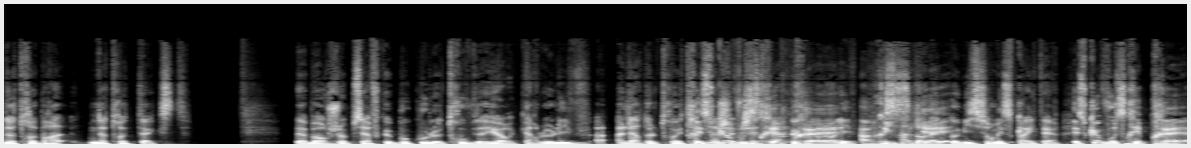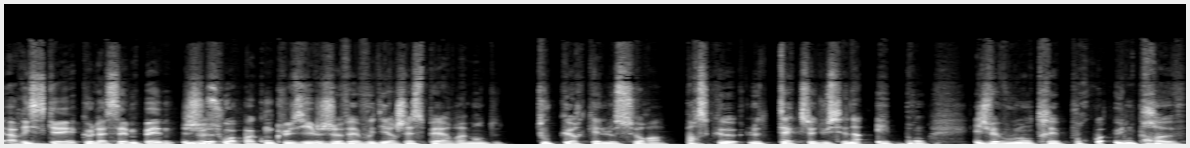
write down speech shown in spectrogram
Notre, bra- notre texte. D'abord, j'observe que beaucoup le trouvent d'ailleurs, car le livre a l'air de le trouver très Est-ce bien. que vous serez prêt à dans la risquer- commission mixte paritaire. Est-ce que vous serez prêt à risquer que la CMP Je- ne soit pas conclusive? Je vais vous dire, j'espère vraiment de tout cœur qu'elle le sera, parce que le texte du Sénat est bon. Et je vais vous montrer pourquoi. Une preuve.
